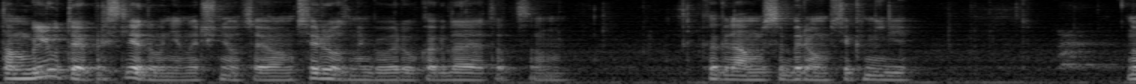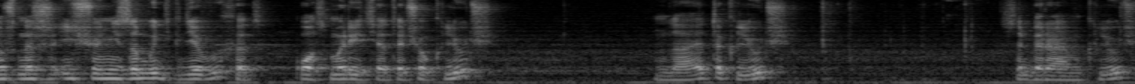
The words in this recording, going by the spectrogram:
Там лютое преследование начнется, я вам серьезно говорю, когда этот... Э, когда мы соберем все книги. Нужно же еще не забыть, где выход. О, смотрите, это что, ключ? Да, это ключ. Собираем ключ.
